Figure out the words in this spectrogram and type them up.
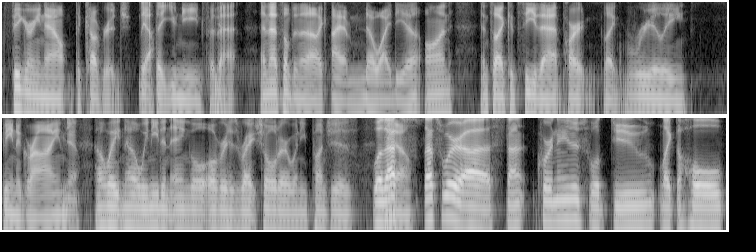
figuring out the coverage Yeah. that you need for Yeah. that. And that's something that I like I have no idea on. And so I could see that part like really being a grind. Yeah. Oh wait, no, we need an angle over his right shoulder when he punches. well, you that's know. that's where uh, stunt coordinators will do like the whole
